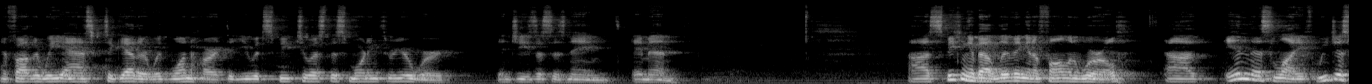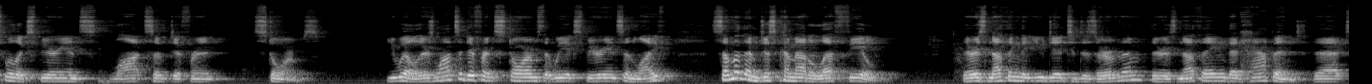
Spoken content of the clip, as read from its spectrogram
And Father, we ask together with one heart that you would speak to us this morning through your word. In Jesus' name, amen. Uh, speaking about living in a fallen world, uh, in this life, we just will experience lots of different storms. You will. There's lots of different storms that we experience in life. Some of them just come out of left field. There is nothing that you did to deserve them. There is nothing that happened that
